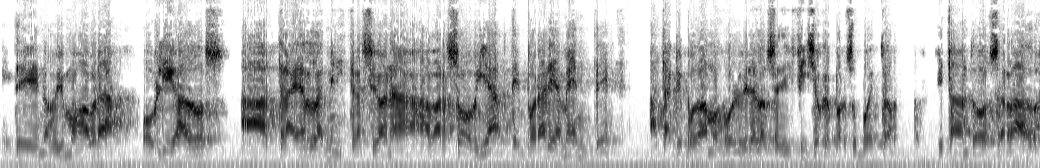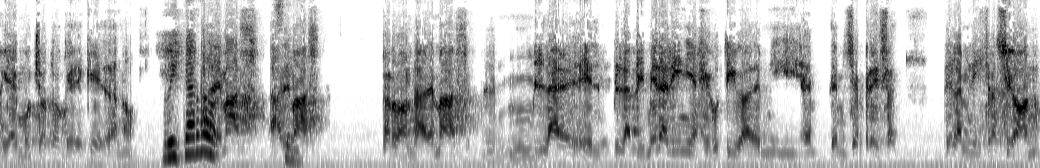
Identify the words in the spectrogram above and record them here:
este, nos vimos ahora obligados a traer la administración a, Varsovia temporariamente hasta que podamos volver a los edificios que por supuesto están todos cerrados y hay mucho toque de queda, ¿no? Ricardo. Además, además, perdón, además la, la, primera línea ejecutiva de, mi, de mis empresas, de la administración,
